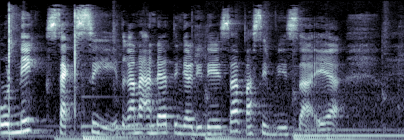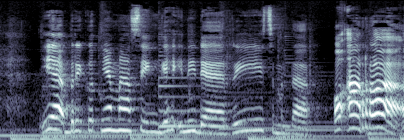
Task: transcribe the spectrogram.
unik seksi itu karena anda tinggal di desa pasti bisa ya Iya, berikutnya Mas Singgih ini dari sebentar. Oh, Ara.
